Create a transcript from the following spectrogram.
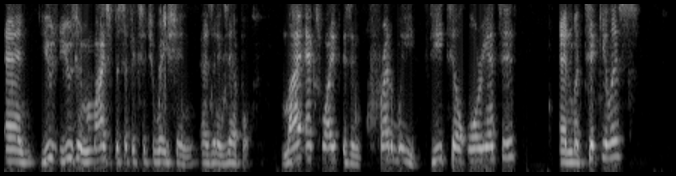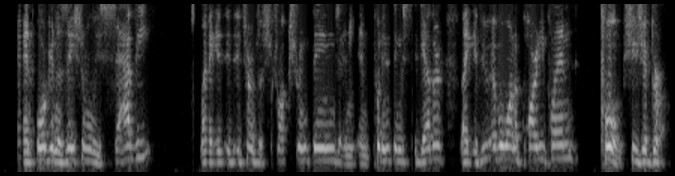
And you, using my specific situation as an example, my ex-wife is incredibly detail oriented and meticulous and organizationally savvy like in, in terms of structuring things and, and putting things together like if you ever want a party planned boom she's your girl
